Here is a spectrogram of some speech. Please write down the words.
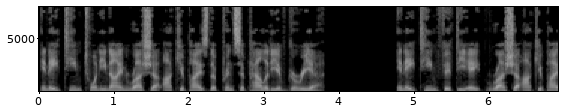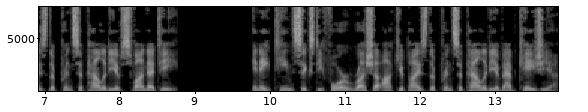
In 1829 Russia occupies the Principality of Guria. In 1858 Russia occupies the Principality of Svaneti. In 1864 Russia occupies the Principality of Abkhazia.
